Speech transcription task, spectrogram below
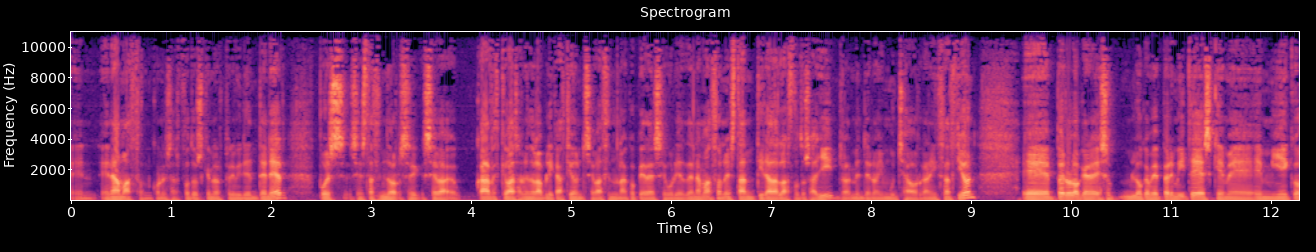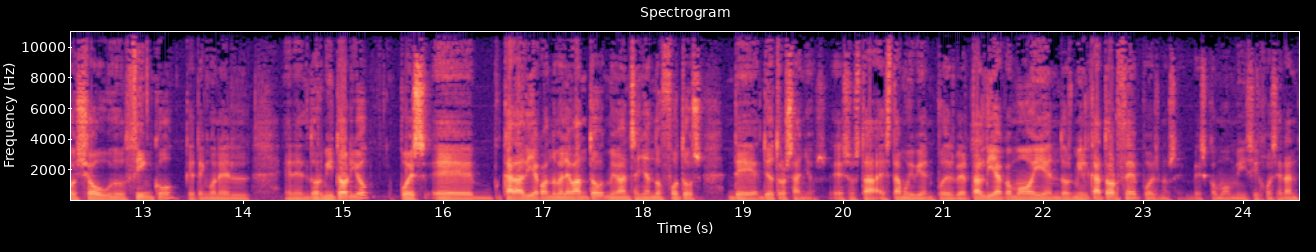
en, en, Amazon con esas fotos que nos permiten tener, pues se está haciendo, se, se va, cada vez que va saliendo la aplicación, se va haciendo una copia de seguridad en Amazon. Están tiradas las fotos allí, realmente no hay mucha organización. Eh, pero lo que, eso, lo que me permite es que me, en mi Echo Show 5, que tengo en el, en el dormitorio, pues eh, cada día cuando me levanto me va enseñando fotos de, de, otros años. Eso está, está muy bien. Puedes ver tal día como hoy en 2014, pues no sé, ves como mis hijos eran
